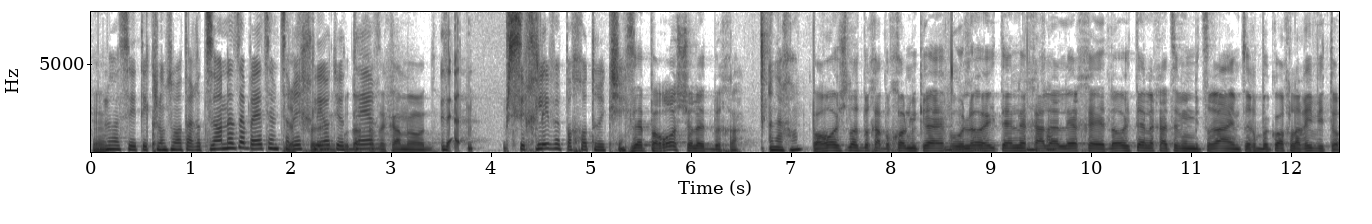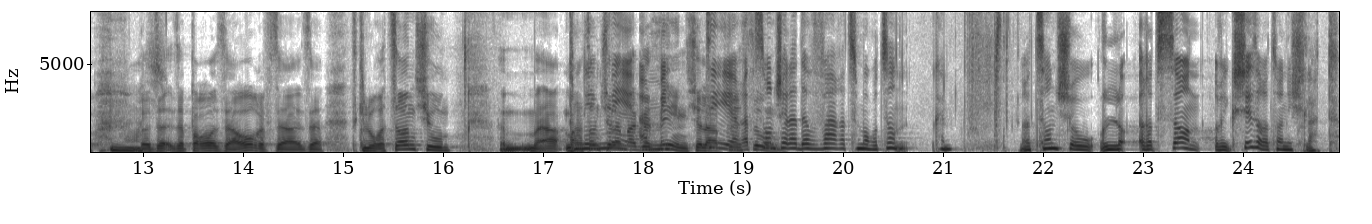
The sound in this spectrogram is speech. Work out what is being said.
כן. לא עשיתי כלום, זאת אומרת הרצון הזה בעצם צריך יפה, להיות יותר... נקודה חזקה מאוד. שכלי ופחות רגשי. זה פרעה שולט בך. נכון. פרעה ישלוט בך בכל מקרה, והוא לא ייתן לך נכון. ללכת, לא ייתן לך לצאת ממצרים, צריך בכוח לריב איתו. זה, זה פרעה, זה העורף, זה, זה, זה כאילו רצון שהוא, הרצון של המגזין, של הפרסום. הרצון של הדבר עצמו, רצון, כן. רצון שהוא, לא, רצון רגשי זה רצון נשלט.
